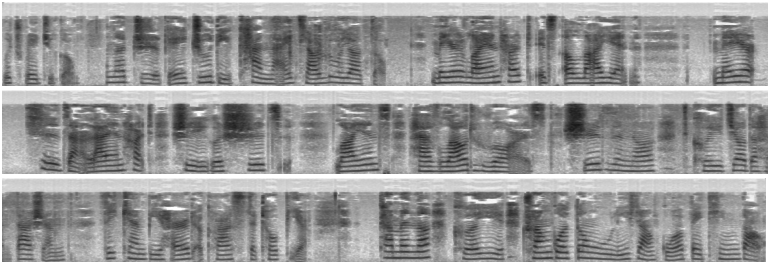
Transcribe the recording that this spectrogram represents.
which way to go. 呢，指给 Judy 看哪一条路要走。Mayor Lionheart is a lion. Mayor 市长 Lionheart 是一个狮子。Lions have loud roars. 狮子呢可以叫得很大声。They can be heard across Zootopia. 它们呢可以穿过动物理想国被听到。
